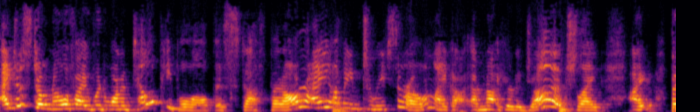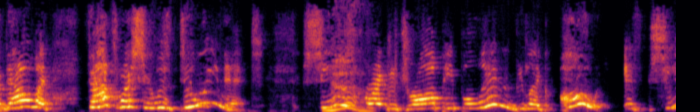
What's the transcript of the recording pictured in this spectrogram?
i just don't know if i would want to tell people all this stuff but all right i mean to each their own like I, i'm not here to judge like i but now i'm like that's why she was doing it. She yeah. was trying to draw people in and be like oh if she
